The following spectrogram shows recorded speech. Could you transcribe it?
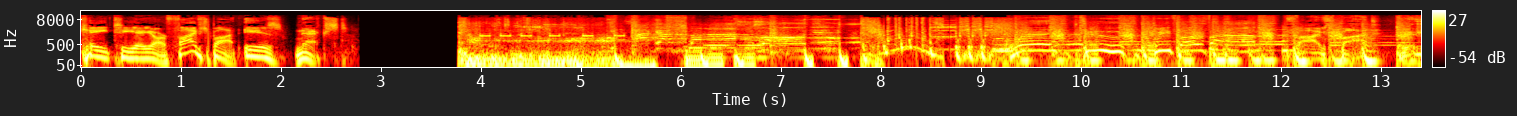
KTAR. Five spot is next. One, two, three, four, five. Five spot with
